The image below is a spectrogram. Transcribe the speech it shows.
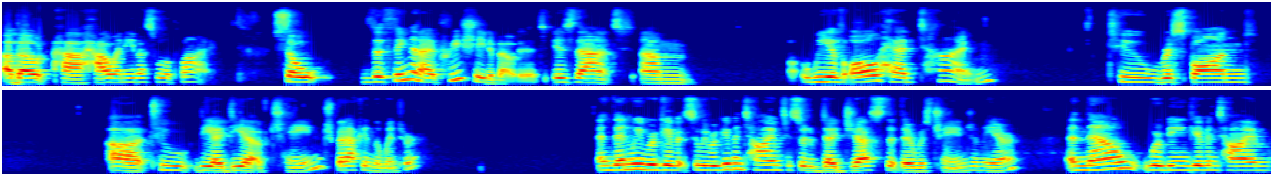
about how, how any of us will apply. So, the thing that I appreciate about it is that um, we have all had time to respond uh, to the idea of change back in the winter. And then we were given, so we were given time to sort of digest that there was change in the air. And now we're being given time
